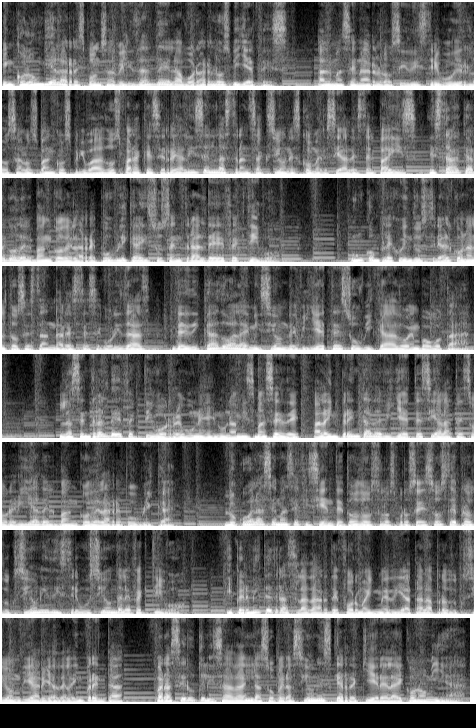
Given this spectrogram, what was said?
En Colombia la responsabilidad de elaborar los billetes, almacenarlos y distribuirlos a los bancos privados para que se realicen las transacciones comerciales del país está a cargo del Banco de la República y su central de efectivo. Un complejo industrial con altos estándares de seguridad dedicado a la emisión de billetes ubicado en Bogotá. La central de efectivo reúne en una misma sede a la imprenta de billetes y a la tesorería del Banco de la República, lo cual hace más eficiente todos los procesos de producción y distribución del efectivo, y permite trasladar de forma inmediata la producción diaria de la imprenta para ser utilizada en las operaciones que requiere la economía.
